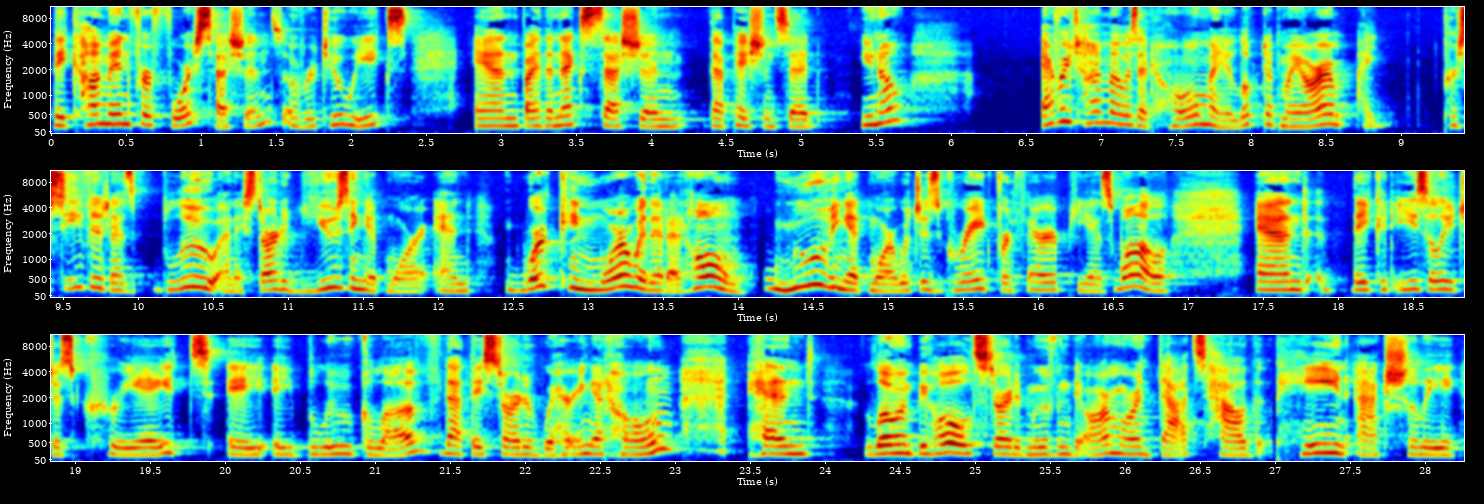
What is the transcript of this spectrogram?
they come in for four sessions over two weeks. And by the next session, that patient said, You know, every time I was at home and I looked at my arm, I perceived it as blue and I started using it more and working more with it at home, moving it more, which is great for therapy as well. And they could easily just create a, a blue glove that they started wearing at home. And lo and behold, started moving the arm more. And that's how the pain actually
